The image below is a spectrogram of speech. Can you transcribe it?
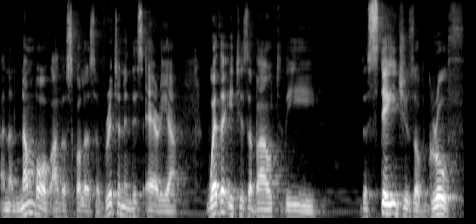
and a number of other scholars have written in this area, whether it is about the, the stages of growth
